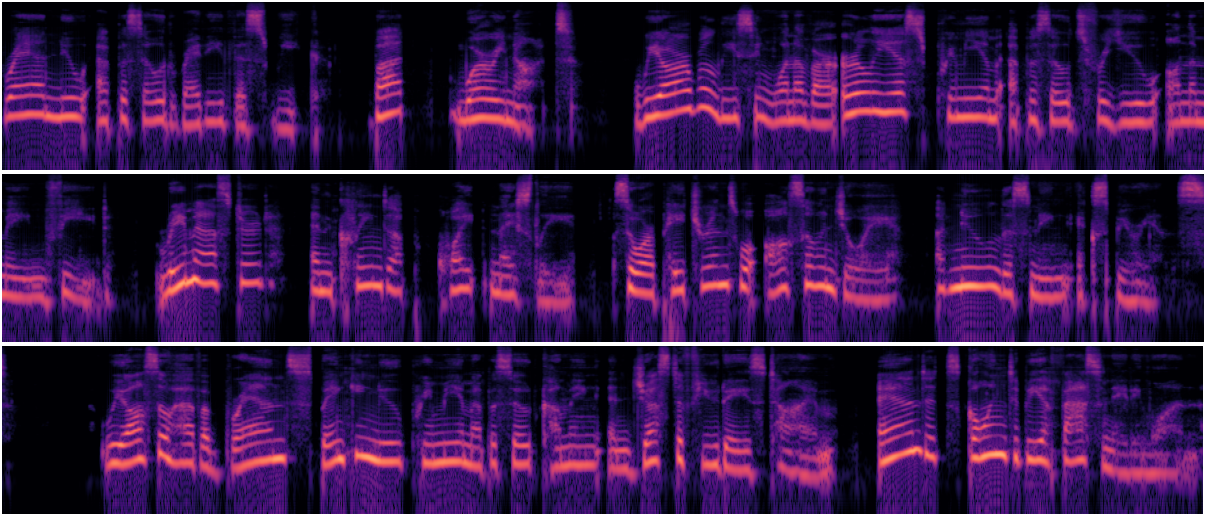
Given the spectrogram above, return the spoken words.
brand new episode ready this week. But worry not. We are releasing one of our earliest premium episodes for you on the main feed, remastered and cleaned up quite nicely, so our patrons will also enjoy a new listening experience. We also have a brand spanking new premium episode coming in just a few days' time, and it's going to be a fascinating one.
